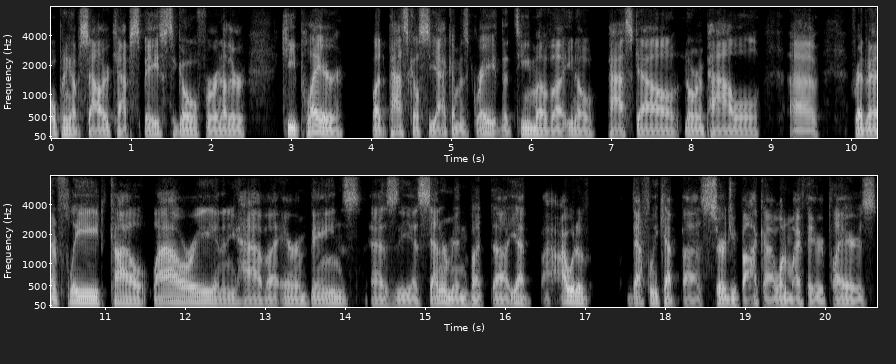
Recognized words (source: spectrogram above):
opening up salary cap space to go for another key player. But Pascal Siakam is great. The team of uh, you know Pascal, Norman Powell, uh, Fred VanVleet, Kyle Lowry, and then you have uh, Aron Baynes as the uh, centerman. But uh, yeah, I, I would have definitely kept uh, Serge Ibaka, one of my favorite players.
